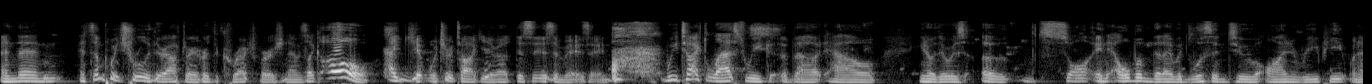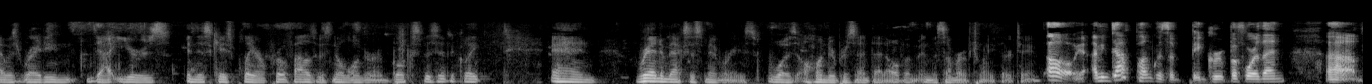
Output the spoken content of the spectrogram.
And then at some point, shortly thereafter, I heard the correct version. I was like, "Oh, I get what you're talking about. This is amazing." we talked last week about how you know, there was a song, an album that I would listen to on repeat when I was writing that year's, in this case, player profiles. It was no longer a book specifically, and Random Access Memories was 100% that album in the summer of 2013. Oh yeah, I mean Daft Punk was a big group before then. Um,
